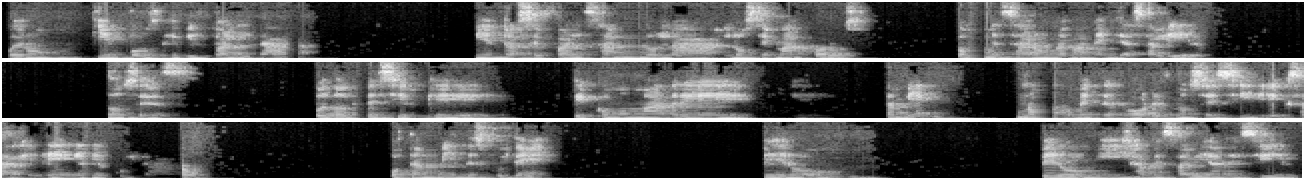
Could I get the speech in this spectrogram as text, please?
fueron tiempos de virtualidad, mientras se fue alzando los semáforos, comenzaron nuevamente a salir. Entonces, puedo decir que, que como madre también uno comete errores, no sé si exageré en el cuidado o también descuidé, pero pero mi hija me sabía decir,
